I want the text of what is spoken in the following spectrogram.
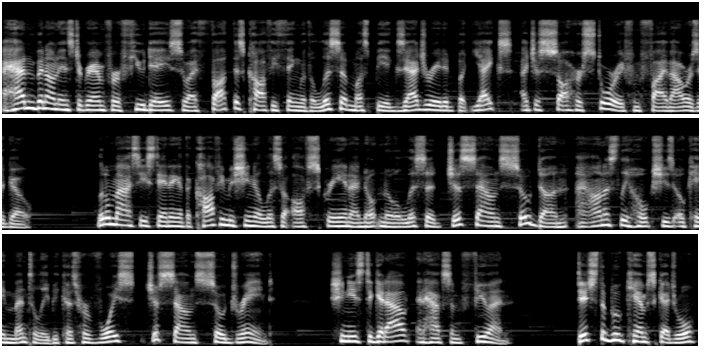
I hadn't been on Instagram for a few days, so I thought this coffee thing with Alyssa must be exaggerated, but yikes, I just saw her story from five hours ago. Little Massey standing at the coffee machine, Alyssa off screen. I don't know, Alyssa just sounds so done. I honestly hope she's okay mentally because her voice just sounds so drained. She needs to get out and have some fun. Ditch the boot camp schedule,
